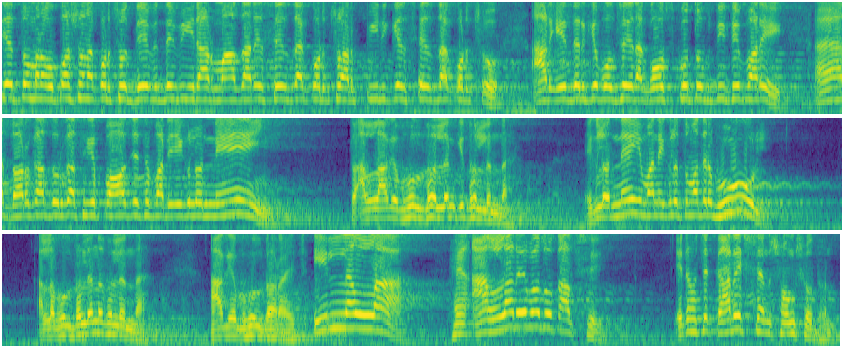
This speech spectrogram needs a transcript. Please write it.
যে তোমরা উপাসনা করছ দেব দেবীর আর মাজারে সেজদা করছ, আর পীরকে সেজদা করছ, আর এদেরকে বলছো এরা গস কুতুব দিতে পারে দরগা দুর্গা থেকে পাওয়া যেতে পারে, এগুলো নেই। তো আল্লাহ আগে ভুল ধরলেন কি ধরলেন না? এগুলো নেই মানে এগুলো তোমাদের ভুল। আল্লাহ ভুল ধরলেন না ধরলেন না? আগে ভুল ধরা হয়েছে। ইল্লাল্লাহ! হ্যাঁ আল্লাহর এবাদত আছে। এটা হচ্ছে কারেকশন সংশোধন।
